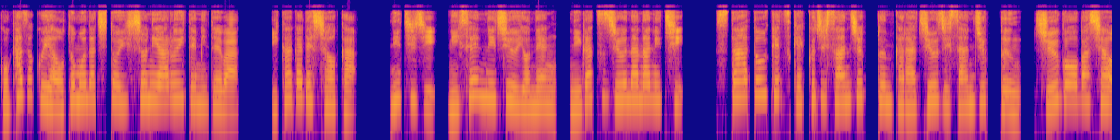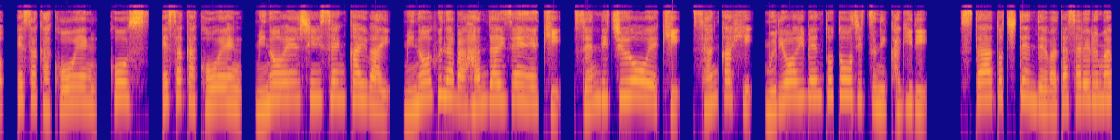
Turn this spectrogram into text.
ご家族やお友達と一緒に歩いてみてはいかがでしょうか。日時2024年2月17日スタート受付9時30分から10時30分、集合場所、江坂公園、コース、江坂公園、美濃園新線界隈、美濃船場阪大前駅、千里中央駅、参加費、無料イベント当日に限り、スタート地点で渡されるマッ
